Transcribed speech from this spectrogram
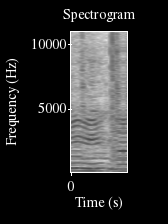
Imagine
